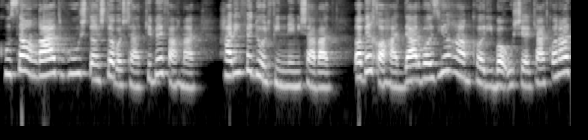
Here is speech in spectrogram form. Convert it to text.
کوسه آنقدر هوش داشته باشد که بفهمد حریف دلفین نمی شود و بخواهد در بازی و همکاری با او شرکت کند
